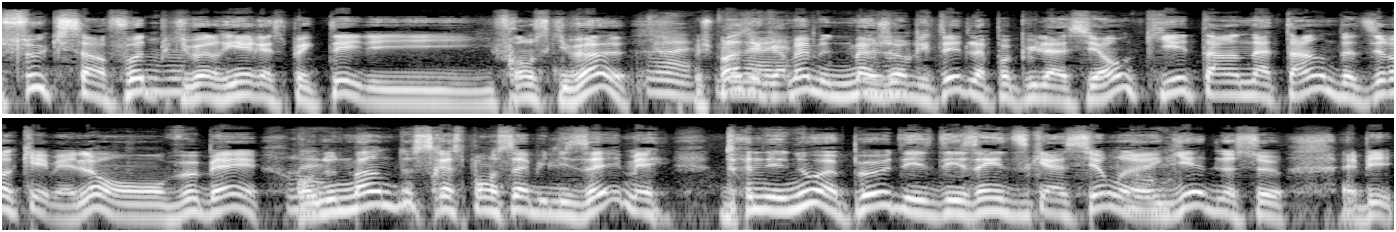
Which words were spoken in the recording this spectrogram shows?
Ceux qui s'en foutent et qui veulent rien respecter, ils, ils feront ce qu'ils veulent. Ouais. Mais je pense qu'il y a quand même une majorité de la population qui est en attente de dire, OK, mais là, on veut bien, on nous demande de se responsabiliser, mais donnez-nous un peu des, des indications euh, guides là, sur... Et puis,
